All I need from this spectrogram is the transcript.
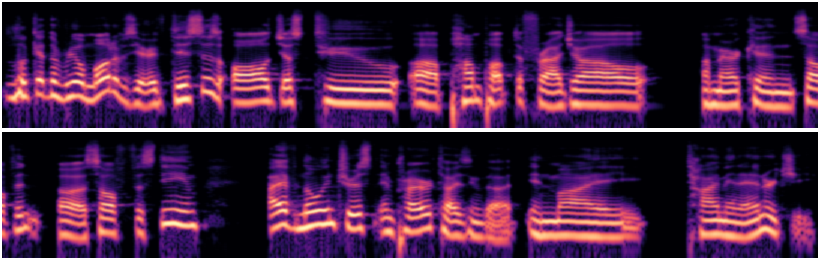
look at the real motives here. If this is all just to uh, pump up the fragile American self uh, self esteem, I have no interest in prioritizing that in my time and energy.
